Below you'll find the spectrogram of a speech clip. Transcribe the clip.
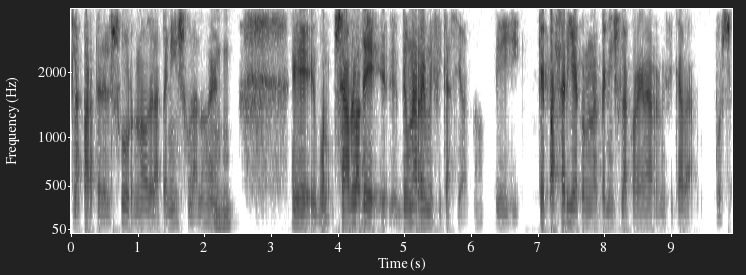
la parte del sur no de la península no en, uh -huh. eh, bueno se habla de, de una reunificación no y qué pasaría con una península coreana reunificada pues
